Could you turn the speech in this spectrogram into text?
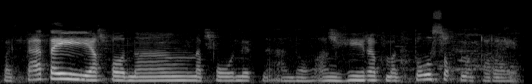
Magtatayi ako ng napunit na ano. Ang hirap magtusok ng karayom.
